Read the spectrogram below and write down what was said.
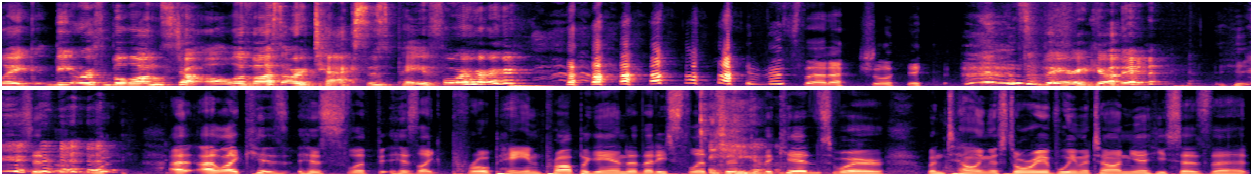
like the earth belongs to all of us, our taxes pay for her. I missed that actually. it's very good. He said, uh, w- I, I like his his slip his like propane propaganda that he slips into Yeah. the kids where when telling the story of Wimatanya he says that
